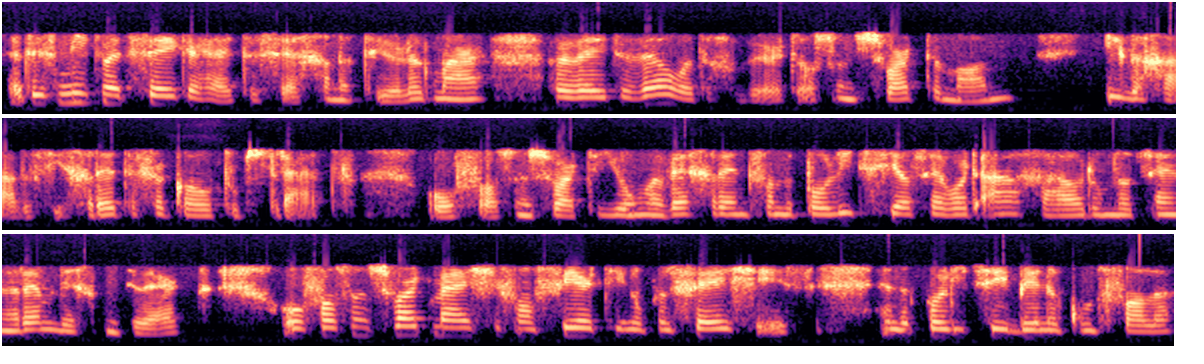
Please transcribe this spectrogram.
Het is niet met zekerheid te zeggen natuurlijk, maar we weten wel wat er gebeurt als een zwarte man illegale sigaretten verkoopt op straat. Of als een zwarte jongen wegrent van de politie als hij wordt aangehouden omdat zijn remlicht niet werkt. Of als een zwart meisje van 14 op een feestje is en de politie binnenkomt vallen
